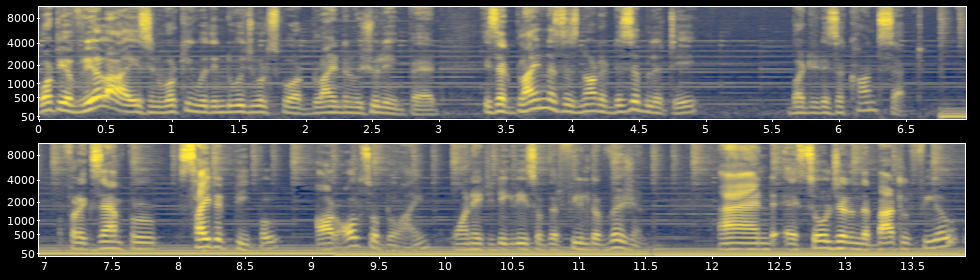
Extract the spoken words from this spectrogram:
What we have realized in working with individuals who are blind and visually impaired is that blindness is not a disability, but it is a concept. For example, sighted people are also blind 180 degrees of their field of vision. And a soldier in the battlefield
